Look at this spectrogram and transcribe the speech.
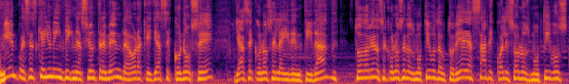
Bien, pues es que hay una indignación tremenda ahora que ya se conoce, ya se conoce la identidad, todavía no se conocen los motivos, la autoridad ya sabe cuáles son los motivos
